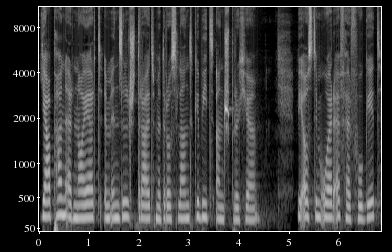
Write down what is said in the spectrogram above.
Japan erneuert im Inselstreit mit Russland Gebietsansprüche. Wie aus dem ORF hervorgeht,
